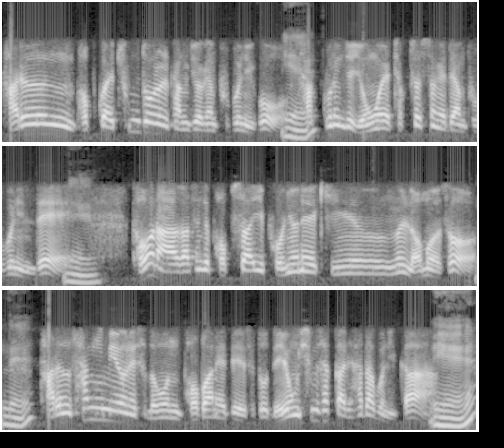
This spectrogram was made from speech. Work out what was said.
다른 법과의 충돌을 강조하기 위한 부분이고 예. 작구는 이제 용어의 적절성에 대한 부분인데 네. 더 나아가서 이제 법사위 본연의 기능을 넘어서 네. 다른 상임위원회에서 넣은 법안에 대해서도 내용 심사까지 하다 보니까 예.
